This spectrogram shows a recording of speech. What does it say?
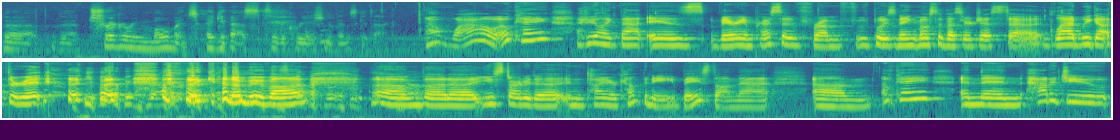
the, the triggering moment, I guess, to the creation of Inscatech. Oh, wow. Okay. I feel like that is very impressive from food poisoning. Most of us are just uh, glad we got through it. Yeah, exactly. kind of move on. Exactly. Um, Yeah. But uh, you started an entire company based on that. Um, okay. And then how did you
